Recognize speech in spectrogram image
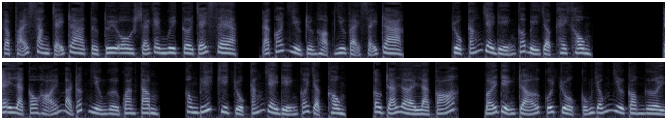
gặp phải xăng chảy ra từ tuy ô sẽ gây nguy cơ cháy xe. Đã có nhiều trường hợp như vậy xảy ra. Chuột cắn dây điện có bị giật hay không? Đây là câu hỏi mà rất nhiều người quan tâm. Không biết khi chuột cắn dây điện có giật không? Câu trả lời là có, bởi điện trở của chuột cũng giống như con người.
